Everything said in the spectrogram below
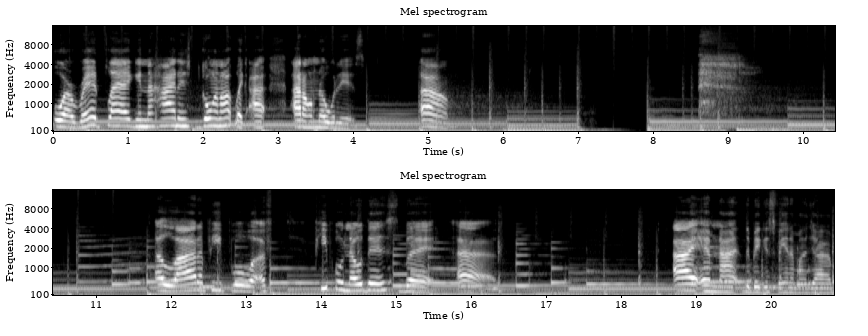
or a red flag in the hiding going off, like I, I don't know what it is. Um, a lot of people, people know this, but uh, I am not the biggest fan of my job.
